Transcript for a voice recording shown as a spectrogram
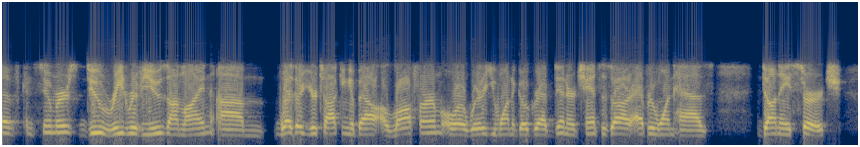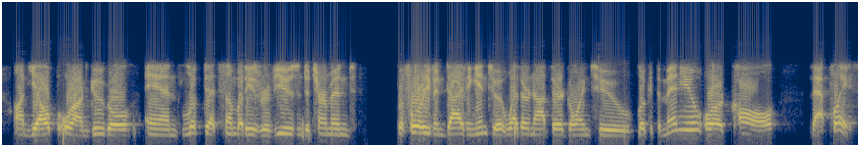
uh, of consumers do read reviews online. Um, whether you're talking about a law firm or where you want to go grab dinner, chances are everyone has done a search on Yelp or on Google and looked at somebody's reviews and determined before even diving into it whether or not they're going to look at the menu or call that place.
